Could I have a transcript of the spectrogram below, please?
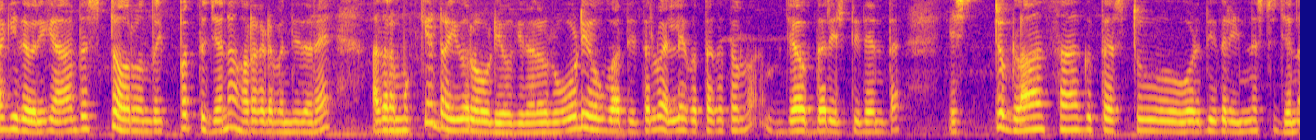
ಆಗಿದವರಿಗೆ ಆದಷ್ಟು ಅವರು ಒಂದು ಇಪ್ಪತ್ತು ಜನ ಹೊರಗಡೆ ಬಂದಿದ್ದಾರೆ. ಅದರ ಮುಖ್ಯ ಡ್ರೈವರ್ ಓಡಿ ಹೋಗಿದ್ದಾರೆ. ಅವರು ಓಡಿ ಹೋಗಬಾರ್ದಿತ್ತಲ್ವ? ಅಲ್ಲೇ ಗೊತ್ತಾಗುತ್ತಲ್ವ? ಜವಾಬ್ದಾರಿ ಎಷ್ಟಿದೆ ಅಂತ? ಎಷ್ಟು ಗ್ಲಾಸ್ ಆಗುತ್ತೆ ಅಷ್ಟು ಹೊಡೆದಿದ್ರೆ ಇನ್ನಷ್ಟು ಜನ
